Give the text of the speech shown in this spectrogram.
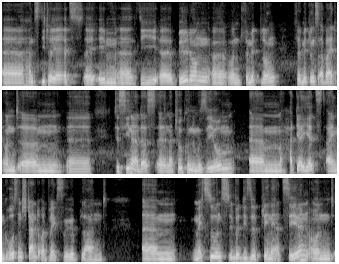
Äh, Hans Dieter jetzt äh, eben äh, die Bildung und Vermittlung, Vermittlungsarbeit und ähm, Tessina, das Naturkundemuseum, ähm, hat ja jetzt einen großen Standortwechsel geplant. Ähm, möchtest du uns über diese Pläne erzählen und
